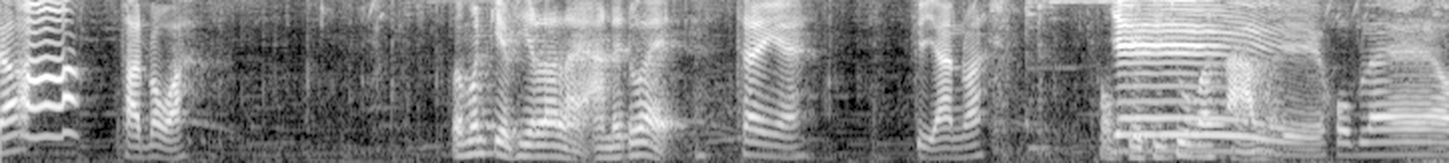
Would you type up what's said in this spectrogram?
ยาทันปะวะ แล้วมันเก็บทีละหลายอันได้ด้วย ใช่ไงสี่อันวะผมเก็บทิชชู่มาสามอะเย้ครบแล้ว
